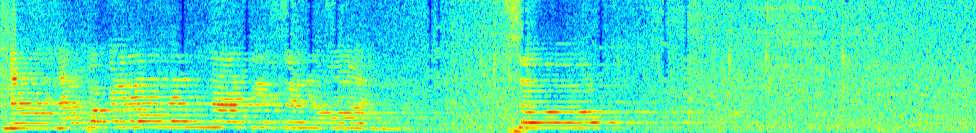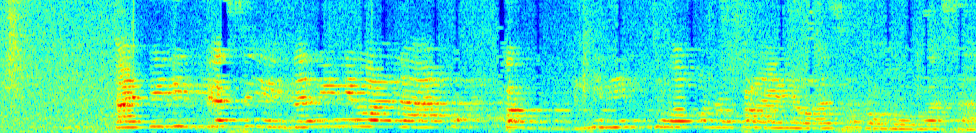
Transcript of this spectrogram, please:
Na napag-aralan natin ito noon. So, I believe kasi, naniniwala ako pag hininto ako ng Panginoon sa pagbabasa,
